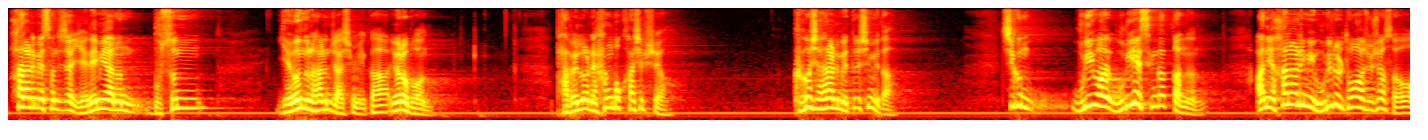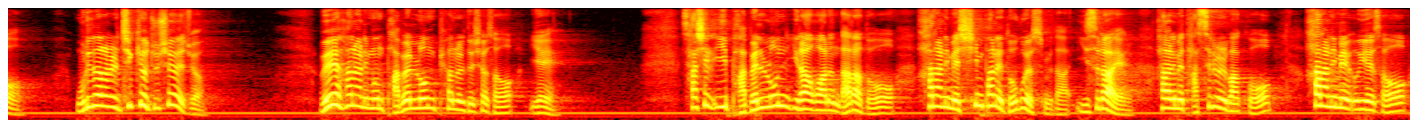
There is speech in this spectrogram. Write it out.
하나님의 선지자 예레미야는 무슨 예언을 하는 줄 아십니까? 여러분, 바벨론에 항복하십시오. 그것이 하나님의 뜻입니다. 지금 우리와 우리의 생각과는 아니 하나님이 우리를 도와주셔서 우리나라를 지켜 주셔야죠. 왜 하나님은 바벨론 편을 드셔서 예. 사실 이 바벨론이라고 하는 나라도 하나님의 심판의 도구였습니다. 이스라엘 하나님의 다스림을 받고 하나님에 의해서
